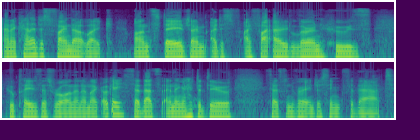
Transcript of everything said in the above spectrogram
and I kind of just find out like on stage. I'm. I just. I fi- I learn who's who plays this role, and then I'm like, okay, so that's the ending I have to do. So it's been very interesting for that.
